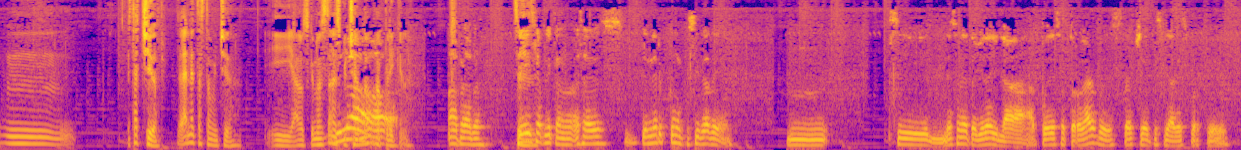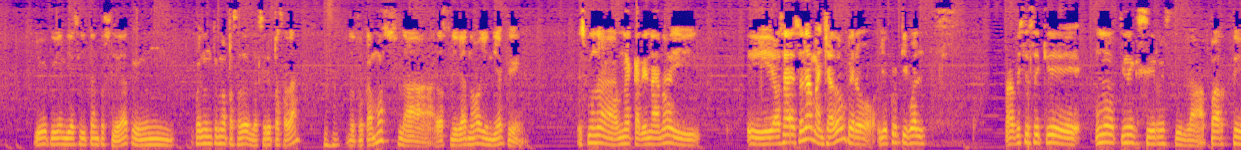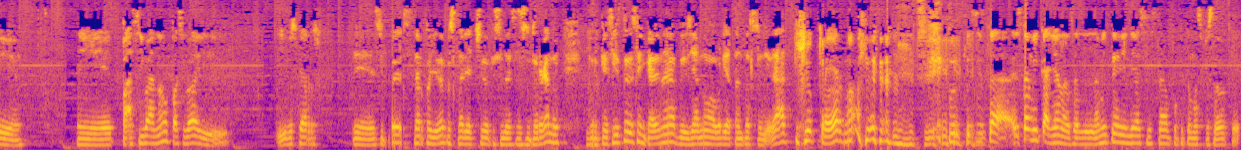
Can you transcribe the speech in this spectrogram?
Mm, está chido. La neta está muy chido. Y a los que nos están escuchando, aplíquenlo. Ah, perdón. Sí, se aplica, O sea, es tener como que sí de... Mmm, si esa de tu ayuda y la puedes otorgar, pues está chido que sí la des, porque yo creo que hoy en día sí hay tanta soledad, que un, fue en un tema pasado de la serie pasada, lo tocamos, la, la soledad, ¿no? Hoy en día que es como una, una cadena, ¿no? Y, y, o sea, suena manchado, pero yo creo que igual a veces sé que uno tiene que ser este, la parte eh, pasiva, ¿no? Pasiva y, y buscar, eh, si puedes dar tu ayuda, pues estaría chido que se la estés otorgando. Porque si esto desencadena, pues ya no habría tanta soledad, quiero creer, ¿no? Porque sí está, está muy cañón, o sea, la mente hoy en día sí está un poquito más pesado que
